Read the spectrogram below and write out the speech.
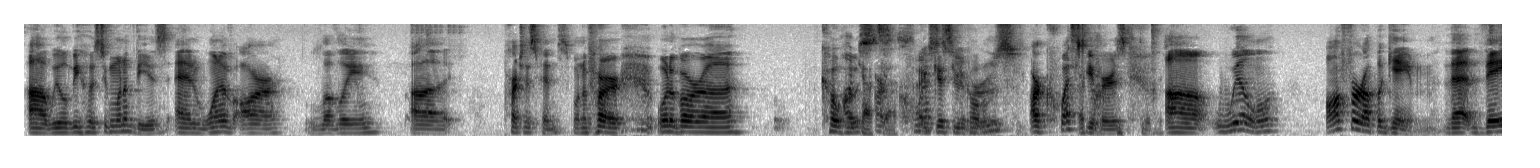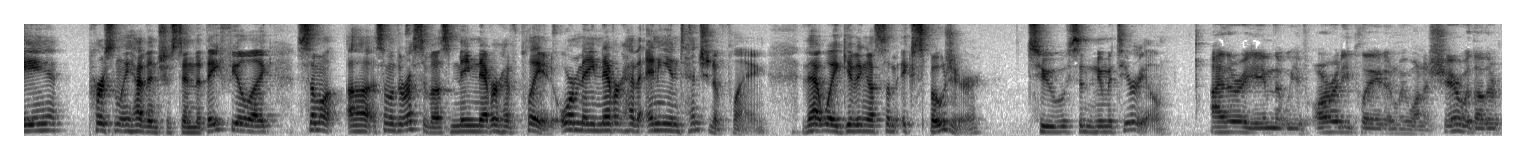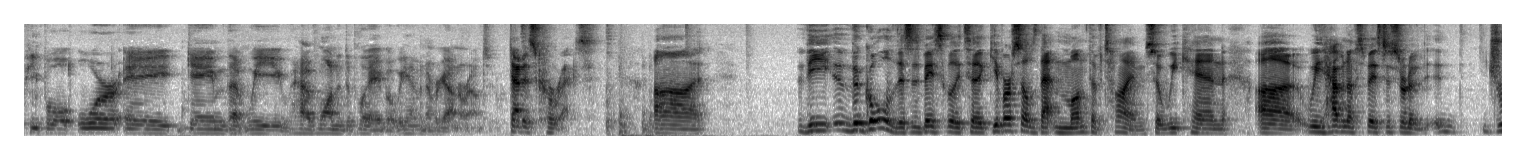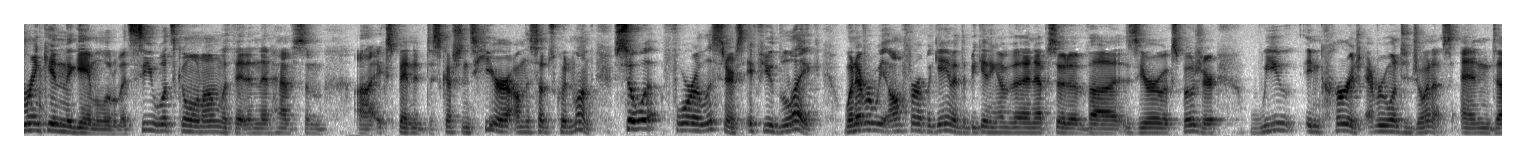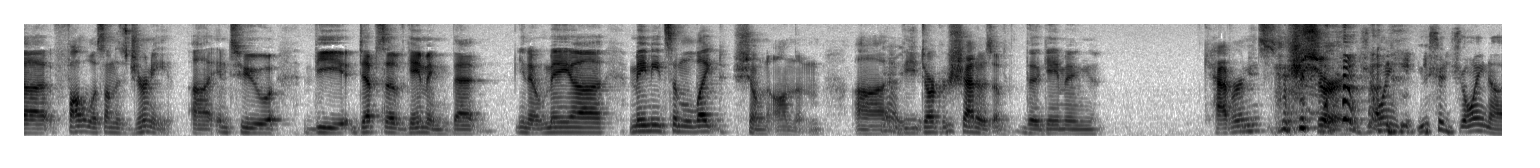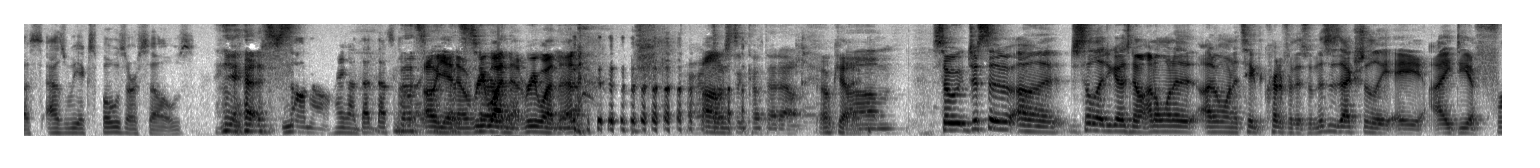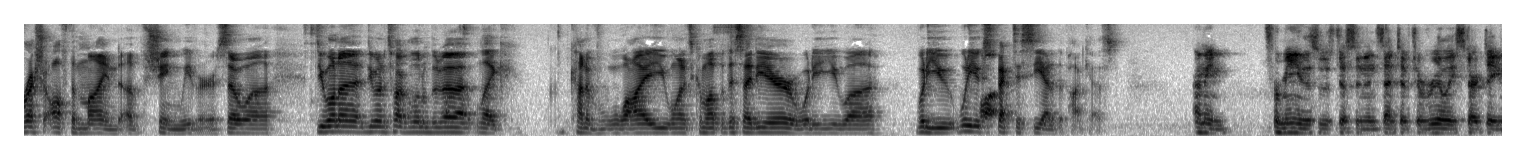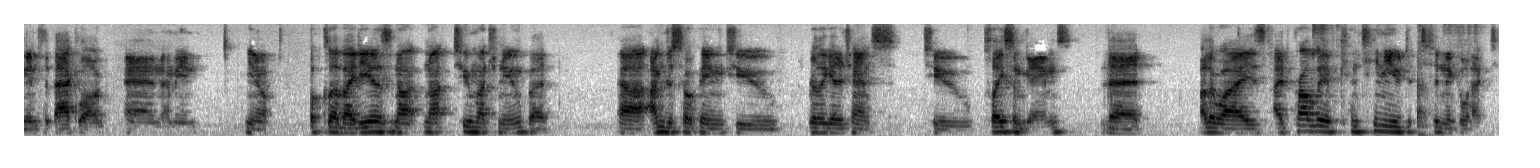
uh, we will be hosting one of these, and one of our lovely uh, participants, one of our one of our uh, co-hosts, Podcast guests. I guess you call them, givers. our quest givers, uh, will offer up a game that they personally have interest in that they feel like some uh, some of the rest of us may never have played or may never have any intention of playing. That way, giving us some exposure to some new material. Either a game that we've already played and we want to share with other people, or a game that we have wanted to play but we haven't ever gotten around to. That is correct. Uh, the the goal of this is basically to give ourselves that month of time so we can uh, we have enough space to sort of drink in the game a little bit, see what's going on with it, and then have some uh, expanded discussions here on the subsequent month. So uh, for our listeners, if you'd like, whenever we offer up a game at the beginning of an episode of uh, Zero Exposure, we encourage everyone to join us and uh, follow us on this journey uh, into the depths of gaming that you know may uh, may need some light shown on them. Uh, the should- darker shadows of the gaming caverns. sure. Join, you should join us as we expose ourselves. Yes. No, no, hang on, that that's not That's- Oh right. yeah, no. That's Rewind terrible. that. Rewind that. All right, Um, Justin, cut that out. Okay. Um, So just to uh, just to let you guys know, I don't want to I don't want to take the credit for this one. This is actually a idea fresh off the mind of Shane Weaver. So uh, do you want to do you want to talk a little bit about like kind of why you wanted to come up with this idea, or what do you uh, what do you what do you expect to see out of the podcast? I mean, for me, this was just an incentive to really start digging into the backlog. And I mean, you know, book club ideas not not too much new, but uh, I'm just hoping to really get a chance to play some games that otherwise I'd probably have continued to neglect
